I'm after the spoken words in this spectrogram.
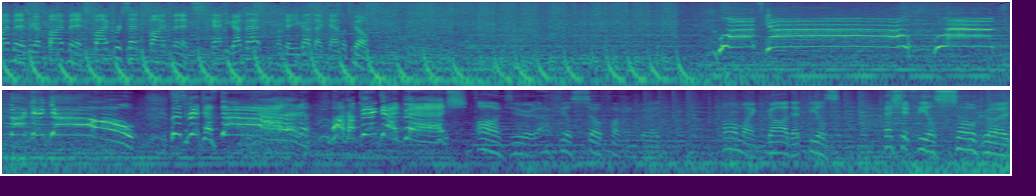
Five minutes. We got five minutes. Five percent, five minutes. Cat, you got that? Okay, you got that, Cat. Let's go. Let's go! Let's fucking go! This bitch is dead! Oh, it's a big dead bitch! Oh, dude, that feels so fucking good. Oh my god, that feels... That shit feels so good.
